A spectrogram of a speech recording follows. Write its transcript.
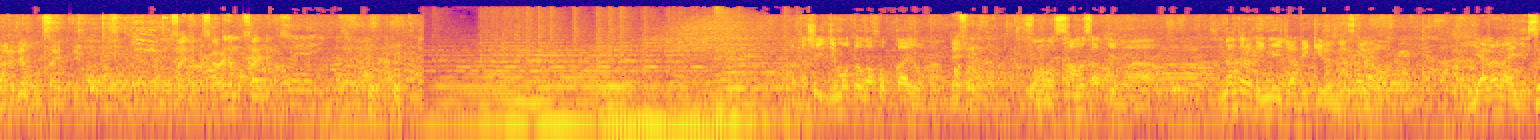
あれでも抑えてる。抑えてます。あれでも抑えてます。私地元が北海道なんでその寒さっていうのはなんとなくイメージはできるんですけどやらないです。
